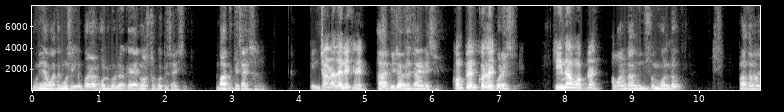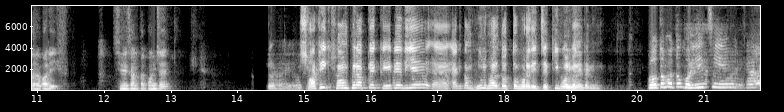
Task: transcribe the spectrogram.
উনি আমাদের মুসলিম পাড়ার ভোটগুলোকে নষ্ট করতে চাইছেন বাদ দিতে চাইছেন। জানালেন এখানে? হ্যাঁ বিজেপিতে জানিয়েছি। কমপ্লেন করলেন? করেছি। কি নাম আপনার? আমার নাম ইউসুফ মন্ডল রাধানগরের বাড়ি সিএ চারটা পঞ্চায়েত। সঠিক ফর্ম ফিল আপকে কেটে দিয়ে আহ, একদম ভুলভাল তথ্য ভরে দিচ্ছে কি বলবেন এটা নিয়ে? প্রথমত বলেছি আহ,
